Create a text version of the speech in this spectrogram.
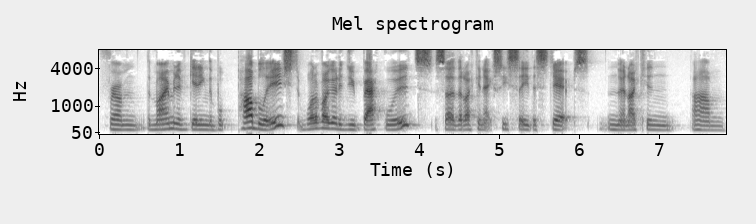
from the moment of getting the book published. What have I got to do backwards so that I can actually see the steps and then I can um,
